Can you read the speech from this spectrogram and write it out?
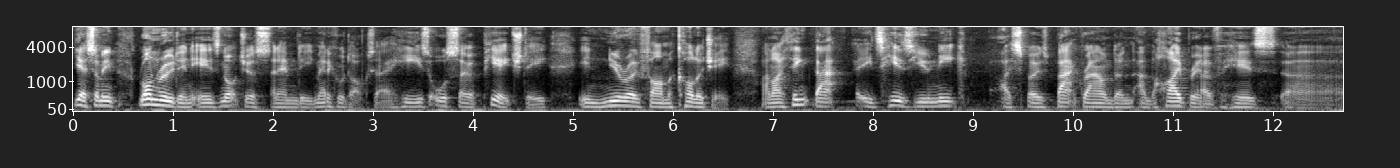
Yes, I mean, Ron Ruden is not just an MD medical doctor, he's also a PhD in neuropharmacology. And I think that it's his unique, I suppose, background and, and the hybrid of his uh,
